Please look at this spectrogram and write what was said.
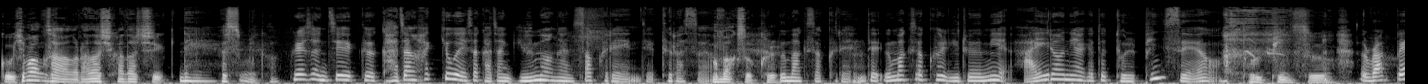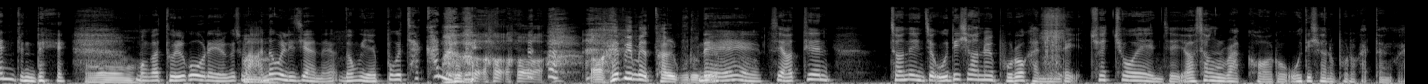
그 희망사항을 하나씩 하나씩 네. 했습니까? 그래서 이제 그 가장 학교에서 가장 유명한 서클에 이제 들었어요. 음악 서클, 음악 서클에. 근데 음악 서클 이름이 아이러니하게도 돌핀스예요. 돌핀스. 락 밴드인데 어. 뭔가 돌고래 이런 거 좀 안 음. 어울리지 않아요? 너무 예쁘고 착한 느낌. 아, 헤비메탈 그룹이에요? 네. 그래서 여튼 저는 이제 오디션을 보러 갔는데 최초의 이제 여성 락커로 오디션을 보러 갔던 거야.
